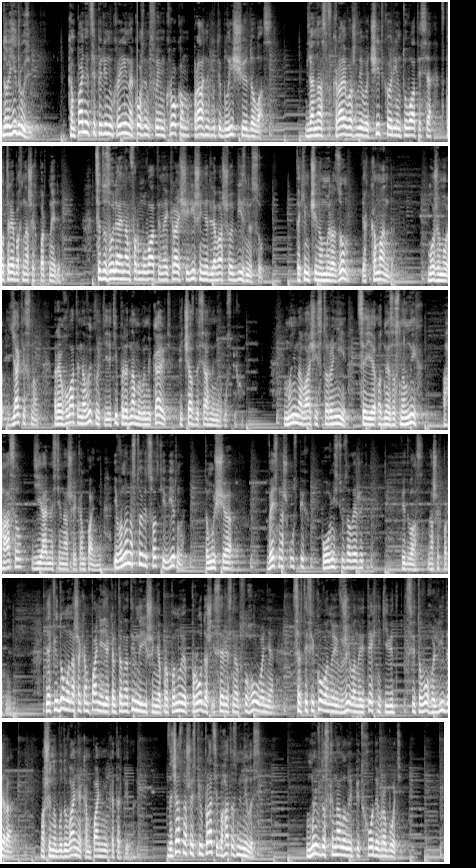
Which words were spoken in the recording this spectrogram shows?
Дорогі друзі, компанія Цепелін Україна кожним своїм кроком прагне бути ближчою до вас. Для нас вкрай важливо чітко орієнтуватися в потребах наших партнерів. Це дозволяє нам формувати найкращі рішення для вашого бізнесу. Таким чином, ми разом, як команда, можемо якісно реагувати на виклики, які перед нами виникають під час досягнення успіху. Ми на вашій стороні. Це є одне з основних гасел діяльності нашої компанії. І воно на 100% вірно, тому що весь наш успіх повністю залежить від вас, наших партнерів. Як відомо, наша компанія як альтернативне рішення пропонує продаж і сервісне обслуговування сертифікованої вживаної техніки від світового лідера машинобудування компанії Caterpillar. За час нашої співпраці багато змінилось. Ми вдосконалили підходи в роботі,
